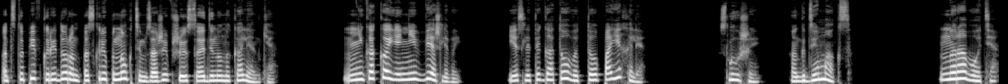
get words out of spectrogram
Отступив в коридор, он поскреб ногтем зажившую ссадину на коленке. Никакой я не вежливый. Если ты готова, то поехали. Слушай, а где Макс? На работе.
